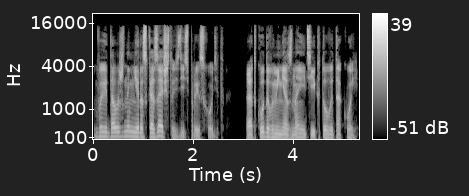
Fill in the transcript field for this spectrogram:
Вы должны мне рассказать, что здесь происходит. Откуда вы меня знаете и кто вы такой?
